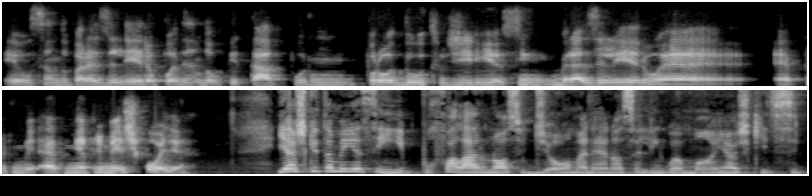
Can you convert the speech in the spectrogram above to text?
Eu, sendo brasileira, podendo optar por um produto, diria assim, brasileiro, é, é, é a minha primeira escolha. E acho que também, assim, por falar o nosso idioma, né, nossa língua mãe, acho que se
